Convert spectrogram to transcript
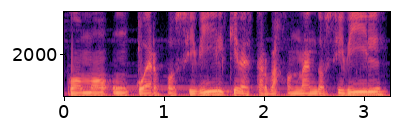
como un cuerpo civil que iba a estar bajo un mando civil.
